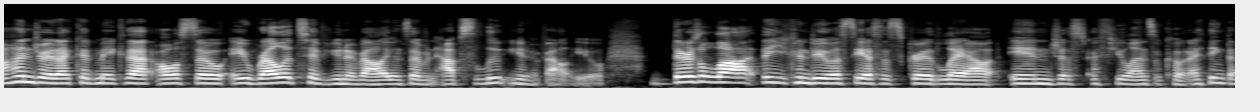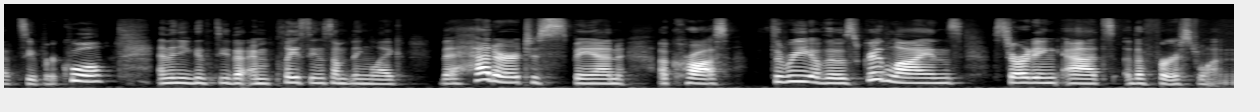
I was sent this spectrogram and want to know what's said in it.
100, I could make that also a relative unit value instead of an absolute unit value. There's a lot that you can do a CSS grid layout in just a few lines of code. I think that's super cool. And then you can see that I'm placing something like the header to span across three of those grid lines starting at the first one.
